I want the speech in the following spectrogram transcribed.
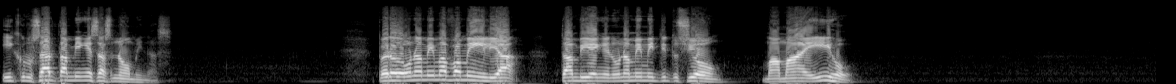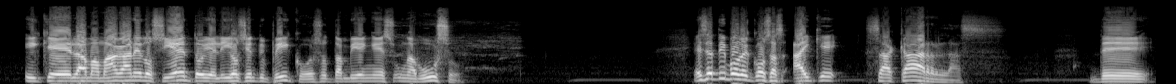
y cruzar también esas nóminas? Pero de una misma familia, también en una misma institución, mamá e hijo. Y que la mamá gane 200 y el hijo ciento y pico, eso también es un abuso. Ese tipo de cosas hay que sacarlas de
